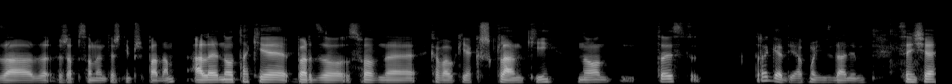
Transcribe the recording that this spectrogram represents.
za Żabsonem też nie przypadam, ale no takie bardzo sławne kawałki jak Szklanki, no to jest tragedia moim zdaniem. W sensie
